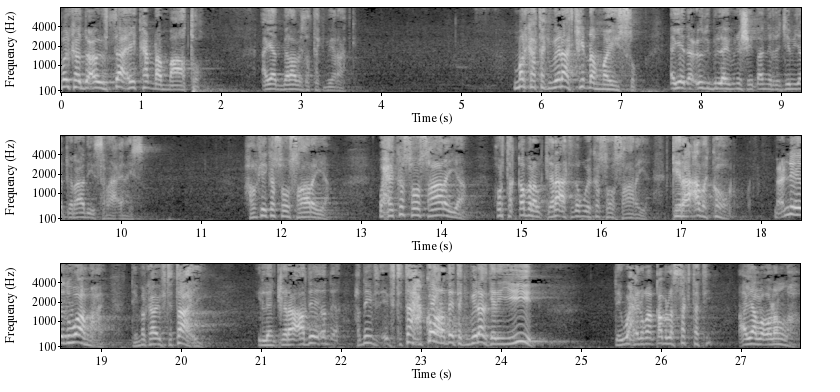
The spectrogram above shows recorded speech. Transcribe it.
markaad ducaaulftitaaxii ka dhammaato ayaad bilaabaysaa takbiiraadka. Markaad takbiiraadkii dhammayso ayaad acuudu billahi min ashaytaan irajiim iyo qiraa'adii israacinaysa halkay ka soo saarayaan waxay ka soo saarayaan. Horta qabla alqiraa'ati dan way ka soo saarayaan. Qiraa'ada ka hor. Macnaheedu waa maxay? Dee markaa iftitaaxii ilan qiraa'ade hadday iftitaaxa ka hor hadday takbiiraadkani yihiin dee waxay noqon qabla saktati ayaa la odhan lahaa.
